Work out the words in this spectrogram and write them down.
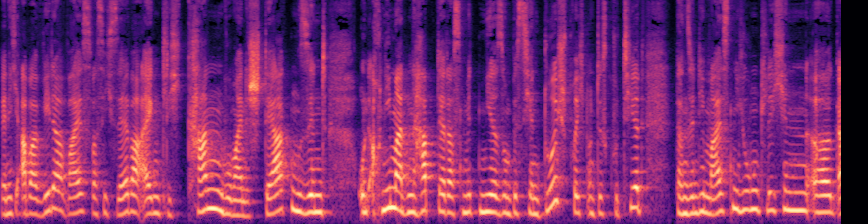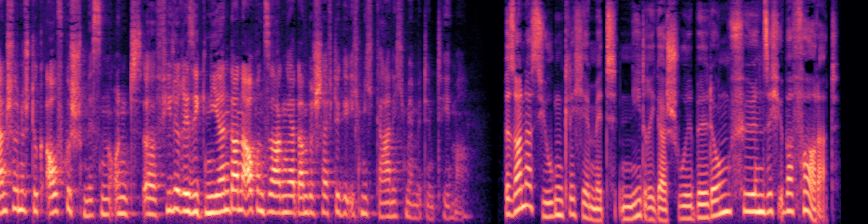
Wenn ich aber weder weiß, was ich selber eigentlich kann, wo meine Stärken sind und auch niemanden habe, der das mit mir so ein bisschen durchspricht und diskutiert, dann sind die meisten Jugendlichen äh, ganz schönes Stück aufgeschmissen und äh, viele resignieren dann auch und sagen, ja, dann beschäftige ich mich gar nicht mehr mit dem Thema. Besonders Jugendliche mit niedriger Schulbildung fühlen sich überfordert.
